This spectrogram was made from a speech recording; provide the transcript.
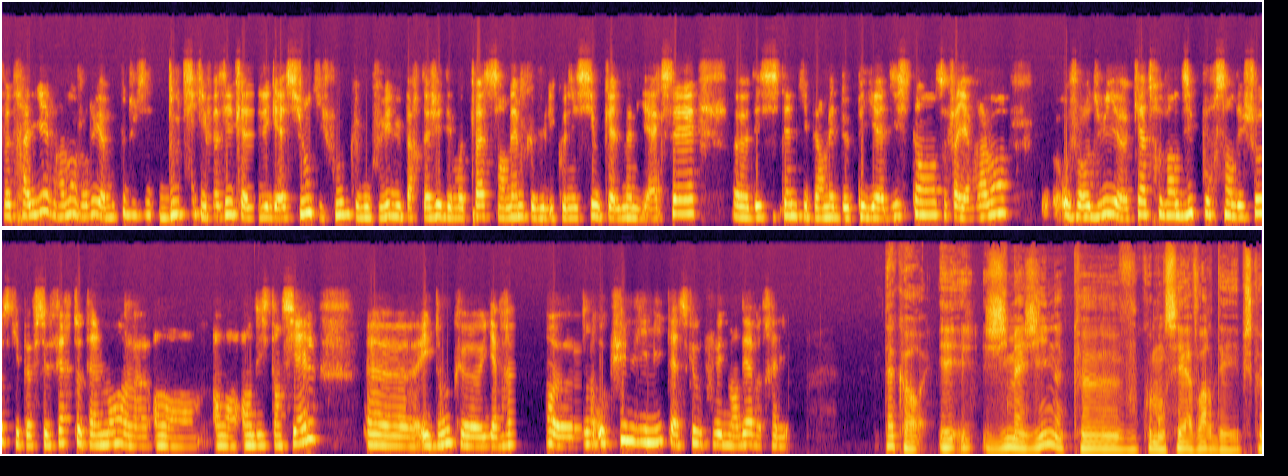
Votre allié, vraiment, aujourd'hui, il y a beaucoup d'outils qui facilitent la délégation, qui font que vous pouvez lui partager des mots de passe sans même que vous les connaissiez ou qu'elle-même y ait accès, euh, des systèmes qui permettent de payer à distance. Enfin, il y a vraiment, aujourd'hui, 90% euh, des choses qui peuvent se faire totalement en, en, en, distanciel. Euh, et donc, il n'y a vraiment aucune limite à ce que vous pouvez demander à votre allié. D'accord. Et j'imagine que vous commencez à avoir des, puisque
